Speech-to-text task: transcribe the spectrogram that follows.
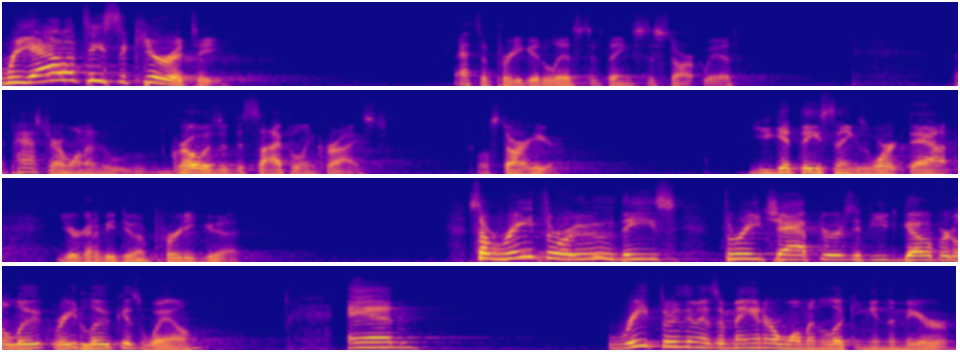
reality, security. That's a pretty good list of things to start with. Say, Pastor, I want to grow as a disciple in Christ. Well, start here. You get these things worked out, you're going to be doing pretty good. So, read through these three chapters. If you go over to Luke, read Luke as well. And read through them as a man or woman looking in the mirror.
